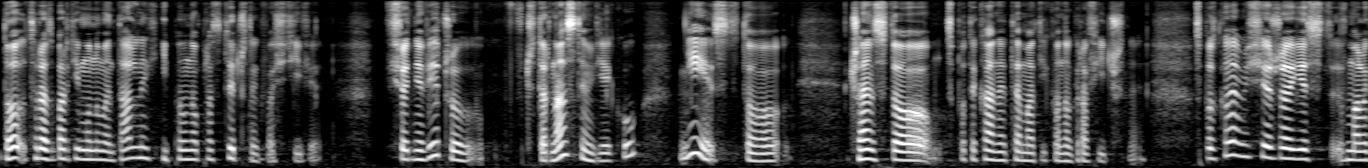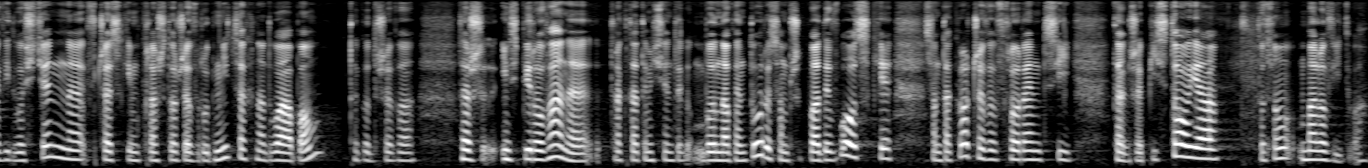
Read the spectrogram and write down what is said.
do coraz bardziej monumentalnych i pełnoplastycznych właściwie. W średniowieczu, w XIV wieku nie jest to często spotykany temat ikonograficzny. Spotkałem się, że jest w malowidło ścienne w czeskim klasztorze w Rudnicach nad Łabą, tego drzewa, też inspirowane traktatem świętego Bonaventury. Są przykłady włoskie, Santa Croce we Florencji, także Pistoia. To są malowidła,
